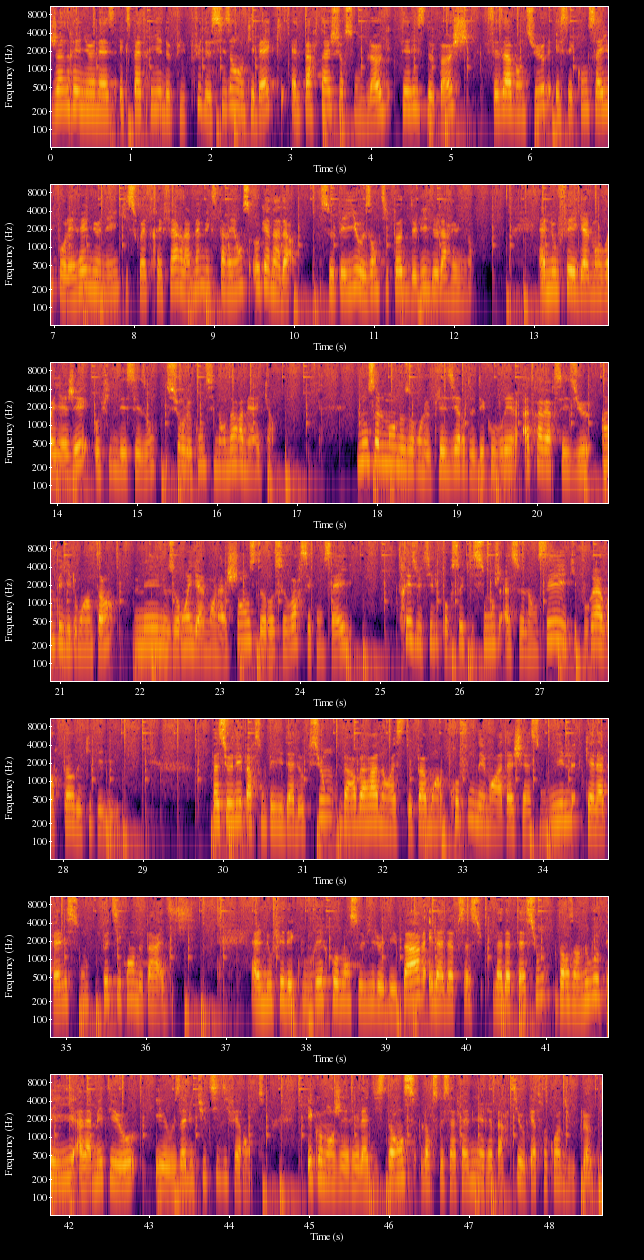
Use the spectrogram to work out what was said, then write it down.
Jeune réunionnaise expatriée depuis plus de 6 ans au Québec, elle partage sur son blog Terris de Poche ses aventures et ses conseils pour les réunionnais qui souhaiteraient faire la même expérience au Canada, ce pays aux antipodes de l'île de la Réunion. Elle nous fait également voyager, au fil des saisons, sur le continent nord-américain. Non seulement nous aurons le plaisir de découvrir à travers ses yeux un pays lointain, mais nous aurons également la chance de recevoir ses conseils, très utiles pour ceux qui songent à se lancer et qui pourraient avoir peur de quitter l'île. Passionnée par son pays d'adoption, Barbara n'en reste pas moins profondément attachée à son île, qu'elle appelle son petit coin de paradis. Elle nous fait découvrir comment se vit le départ et l'adaptation dans un nouveau pays à la météo et aux habitudes si différentes, et comment gérer la distance lorsque sa famille est répartie aux quatre coins du globe.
